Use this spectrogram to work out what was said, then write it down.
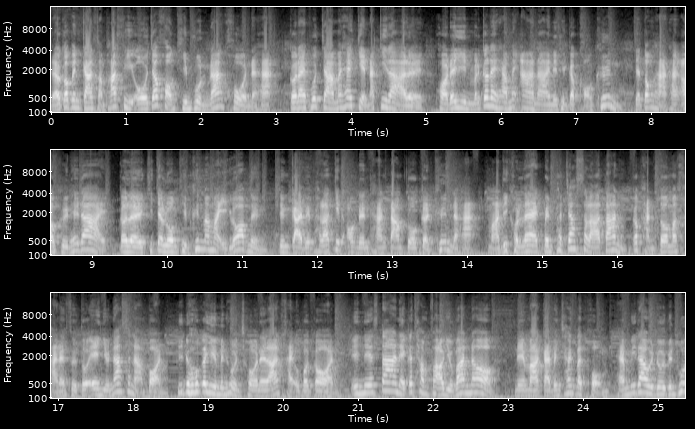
แล้วก็เป็นการสัมภาษณ์ซีโอเจ้าของทีมหุ่นร่างโคนนะฮะ ก็ได้พูดจาไม่ให้เกียรตินักกีฬาเลย พอได้ยินมันก็เลยทำให้อานน์เนี่ยถึงกับของขึ้น จะต้องหาทางเอาคืนให้ได้ ก็เลยคิดจะรวมทีมขึ้นมาใหม่อีกรอบหนึ่ง จึงกลายเป็นภารกิจออกเดินทางตามตัวเกิดขึ้นนะฮะมาที่คนแรกเป็นพระเจ้าสลาตันก็ผันตัวมาขายหนังสือตัวเองอยู่หน้าสนามบอลพี่โดก็ยืนเป็นหุ่นโชว์ในร้านขายอุปกรณ์อินเนสตาเนี่ยก็ทำฟาวอยู่บ้านนอกเนมากลายเป็นช่างตัดผม แถมมิดาวิโดยเป็นผู้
